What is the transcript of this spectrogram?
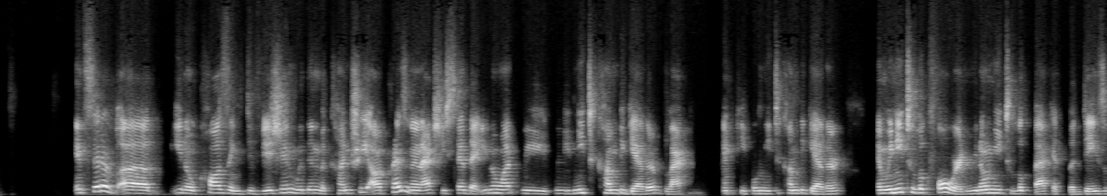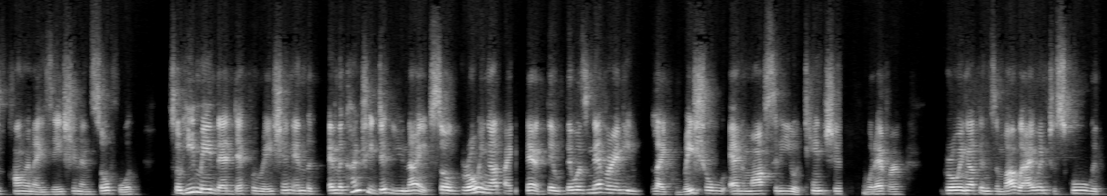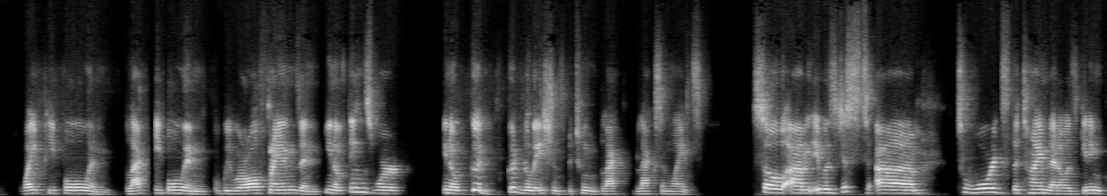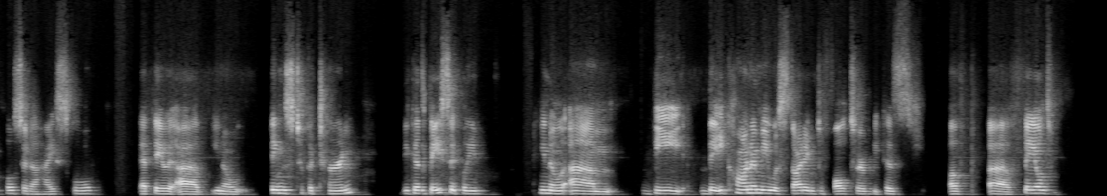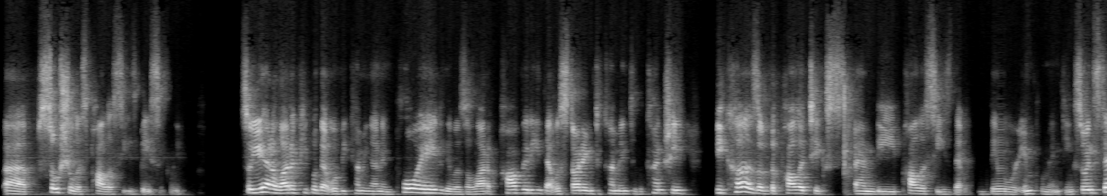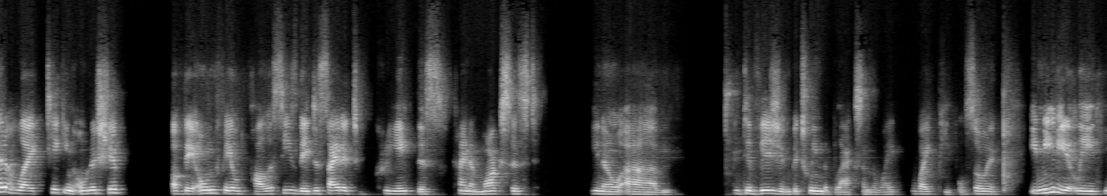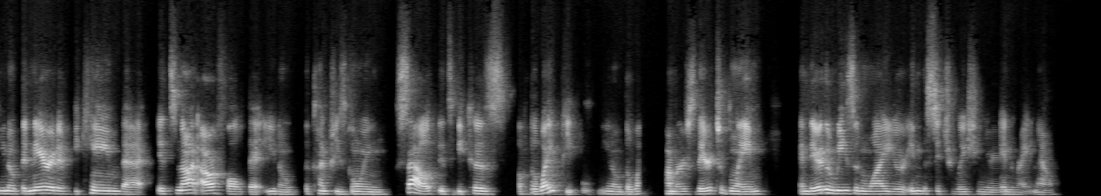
instead of, uh, you know, causing division within the country, our president actually said that, you know what, we, we need to come together. Black white people need to come together and we need to look forward. We don't need to look back at the days of colonization and so forth so he made that declaration, and the and the country did unite. So growing up, I there, there was never any like racial animosity or tension, whatever. Growing up in Zimbabwe, I went to school with white people and black people, and we were all friends, and you know things were, you know, good good relations between black blacks and whites. So um, it was just um, towards the time that I was getting closer to high school that they, uh, you know, things took a turn because basically, you know, um, the the economy was starting to falter because of uh, failed uh, socialist policies, basically. So you had a lot of people that were becoming unemployed. There was a lot of poverty that was starting to come into the country. because of the politics and the policies that they were implementing. So instead of like taking ownership of their own failed policies, they decided to create this kind of Marxist, you know, um, division between the blacks and the white white people. So it, immediately, you know, the narrative became that it's not our fault that you know the country's going south. It's because of the white people. You know, the white farmers they're to blame and they're the reason why you're in the situation you're in right now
